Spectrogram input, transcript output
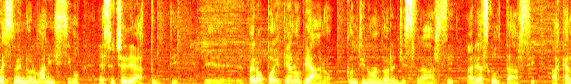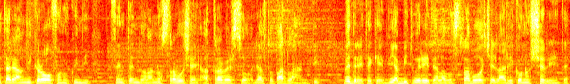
Questo è normalissimo e succede a tutti, eh, però poi piano piano, continuando a registrarsi, a riascoltarsi, a cantare al microfono, quindi sentendo la nostra voce attraverso gli altoparlanti, vedrete che vi abituerete alla vostra voce, la riconoscerete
